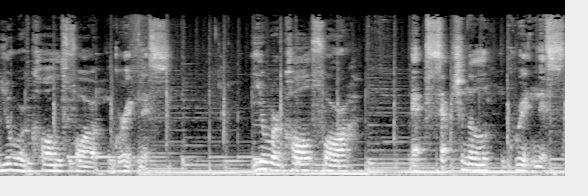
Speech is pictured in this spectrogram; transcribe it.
You were called for greatness. You were called for exceptional greatness.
